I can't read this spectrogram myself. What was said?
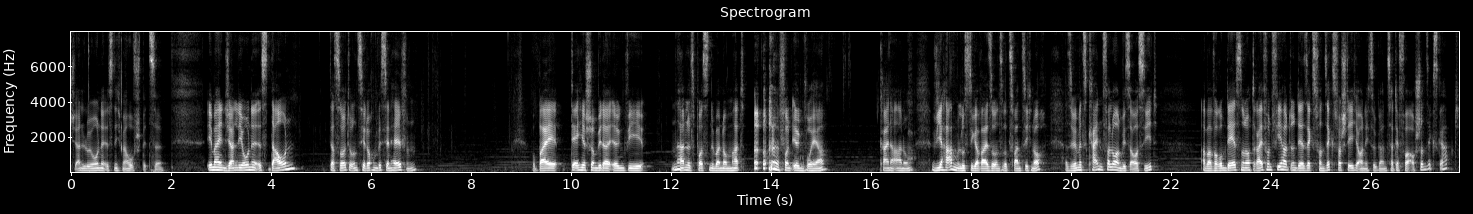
Gianleone ist nicht mehr Hofspitze. Immerhin, Gianleone ist down. Das sollte uns hier doch ein bisschen helfen. Wobei der hier schon wieder irgendwie einen Handelsposten übernommen hat. von irgendwoher. Keine Ahnung. Wir haben lustigerweise unsere 20 noch. Also wir haben jetzt keinen verloren, wie es aussieht. Aber warum der jetzt nur noch 3 von 4 hat und der 6 von 6, verstehe ich auch nicht so ganz. Hat der vorher auch schon 6 gehabt?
